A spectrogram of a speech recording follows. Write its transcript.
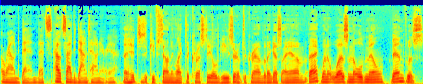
around Bend that's outside the downtown area. I hate to keep sounding like the crusty old geezer of the crowd, but I guess I am. Back when it was an old mill, Bend was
